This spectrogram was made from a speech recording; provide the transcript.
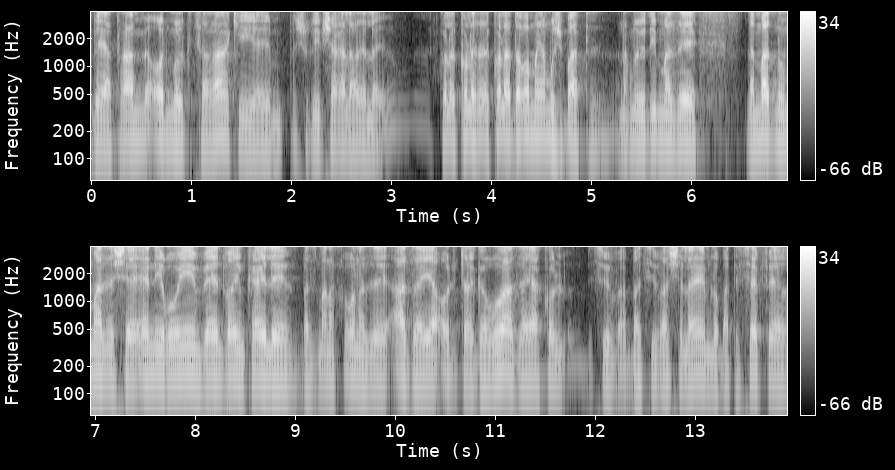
בהתראה מאוד מאוד קצרה, כי פשוט אי אפשר, כל, כל, כל הדרום היה מושבת. אנחנו יודעים מה זה, למדנו מה זה שאין אירועים ואין דברים כאלה בזמן האחרון, אז זה היה עוד יותר גרוע, זה היה הכל בסביבה, בסביבה שלהם, לא בתי ספר,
